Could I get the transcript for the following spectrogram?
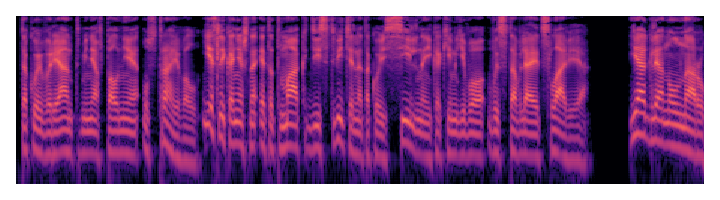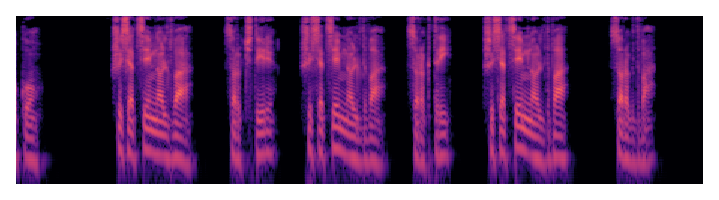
Такой вариант меня вполне устраивал. Если, конечно, этот маг действительно такой сильный, каким его выставляет Славия. Я глянул на руку. 6702, 44, 6702, 43. 6702 42.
